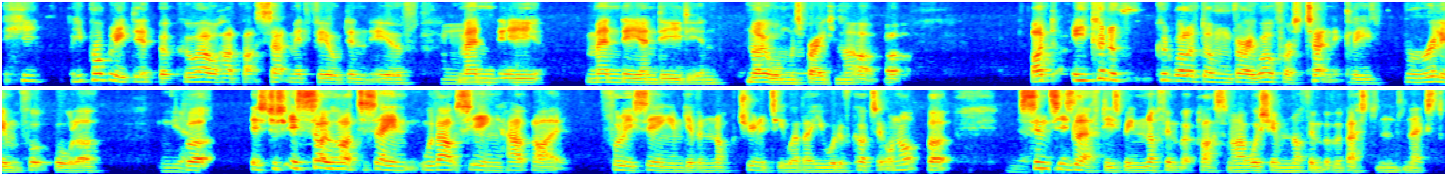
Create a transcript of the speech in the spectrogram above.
He he probably did, but Puel had that set midfield, didn't he? Of mm. Mendy, Mendy and Ndidi, and no one was breaking that up. But I'd, he could have could well have done very well for us. Technically, he's brilliant footballer, yes. but it's just it's so hard to say without seeing how like fully seeing him given an opportunity whether he would have cut it or not. But since he's left, he's been nothing but class, and I wish him nothing but the best in the next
